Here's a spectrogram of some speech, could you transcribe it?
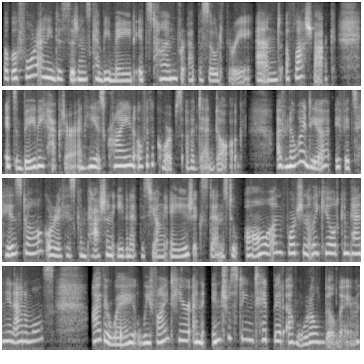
But before any decisions can be made, it's time for episode 3 and a flashback. It's baby Hector, and he is crying over the corpse of a dead dog. I've no idea if it's his dog or if his compassion, even at this young age, extends to all unfortunately killed companion animals. Either way, we find here an interesting tidbit of world building.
